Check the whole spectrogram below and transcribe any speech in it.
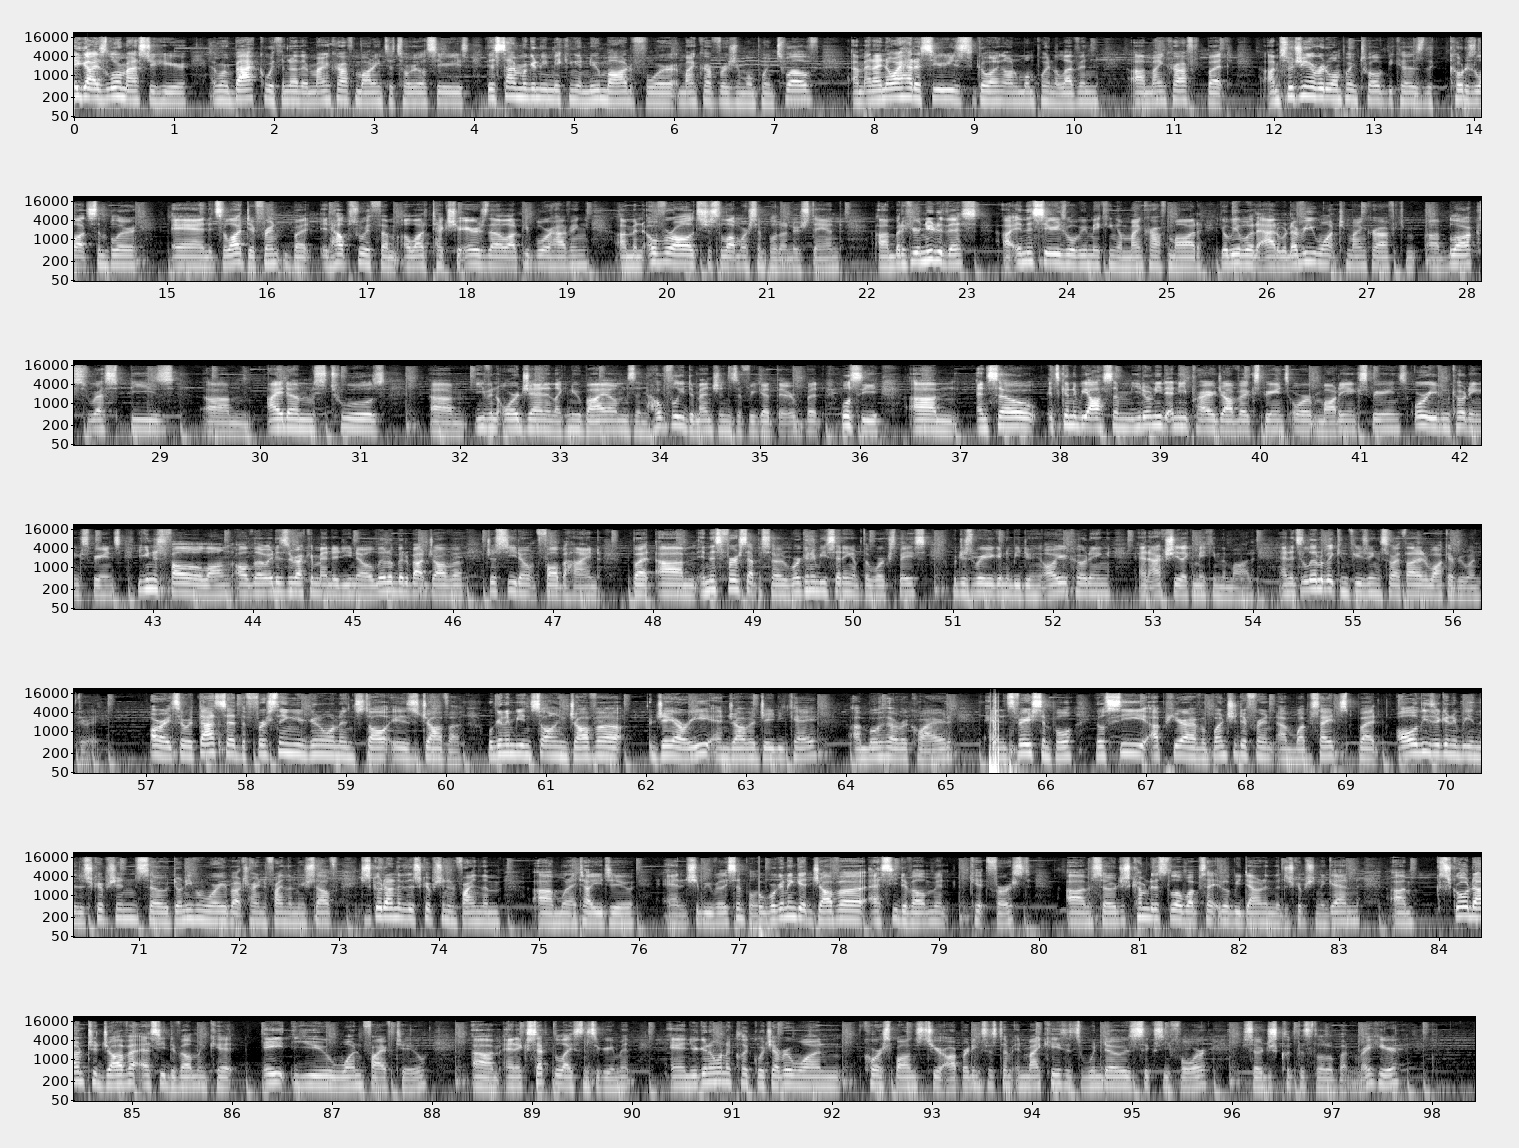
Hey guys, Loremaster here, and we're back with another Minecraft modding tutorial series. This time we're going to be making a new mod for Minecraft version 1.12, um, and I know I had a series going on 1.11 uh, Minecraft, but I'm switching over to 1.12 because the code is a lot simpler and it's a lot different, but it helps with um, a lot of texture errors that a lot of people were having, um, and overall it's just a lot more simple to understand. Um, but if you're new to this, uh, in this series we'll be making a Minecraft mod. You'll be able to add whatever you want to Minecraft, uh, blocks, recipes, um, items, tools, um, even origin and like new biomes and hopefully dimensions if we get there, but we'll see. Um, and so it's going to be awesome. You don't need any prior Java experience or modding experience or even coding experience. You can just follow along, although it is recommended you know a little bit about Java just so you don't fall behind. But um, in this first episode, we're going to be setting up the workspace, which is where you're going to be doing all your coding and actually like making the mod. And it's a little bit confusing, so I thought I'd walk everyone through it. Alright, so with that said, the first thing you're going to want to install is Java. We're going to be installing Java JRE and Java JDK. Um, both are required. And it's very simple. You'll see up here I have a bunch of different um, websites, but all of these are going to be in the description, so don't even worry about trying to find them yourself. Just go down to the description and find them um, when I tell you to, and it should be really simple. We're going to get Java SE Development Kit first. Um, so just come to this little website, it'll be down in the description again. Um, scroll down to Java SE Development Kit 8U152 um, and accept the license agreement. And you're going to want to click whichever one corresponds to your operating system. In my case, it's Windows 64. So just click this little button right here.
